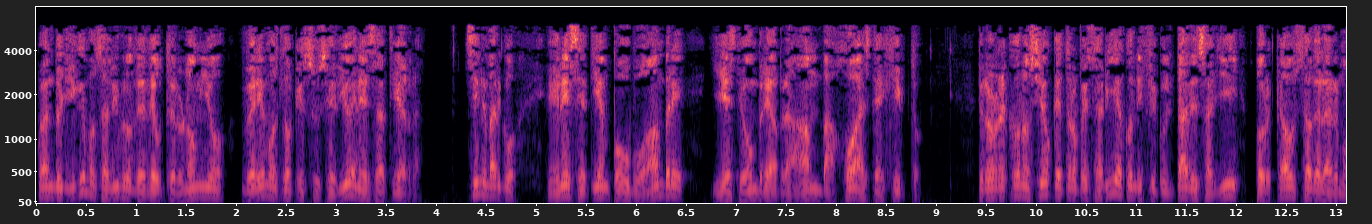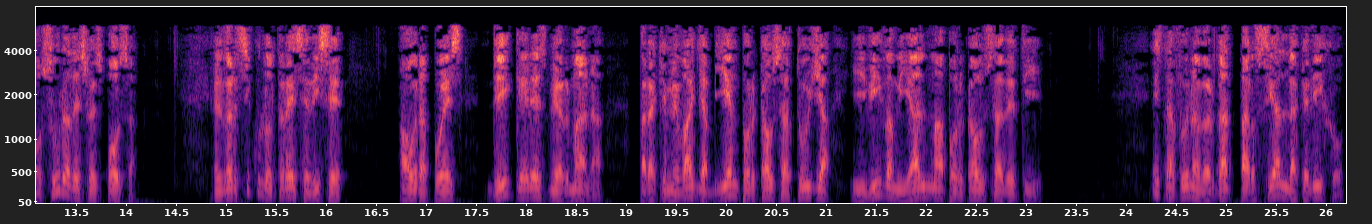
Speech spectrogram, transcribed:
Cuando lleguemos al libro de Deuteronomio, veremos lo que sucedió en esa tierra. Sin embargo, en ese tiempo hubo hambre y este hombre Abraham bajó hasta Egipto. Pero reconoció que tropezaría con dificultades allí por causa de la hermosura de su esposa. El versículo trece dice, Ahora pues, di que eres mi hermana, para que me vaya bien por causa tuya y viva mi alma por causa de ti. Esta fue una verdad parcial la que dijo.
